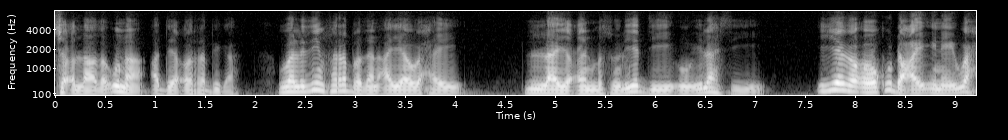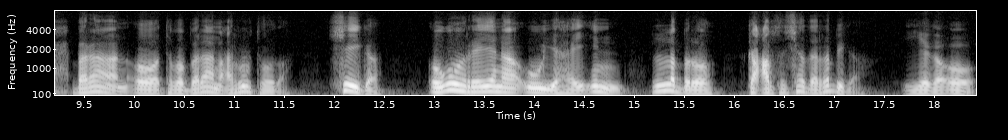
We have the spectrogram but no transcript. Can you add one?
jeclaado una addeeco rabbiga. Waalidiin fara badan ayaa waxay laayaceen mas'uuliyaddii uu ilaah siiyey iyaga oo ku dhacay inay wax baraan oo tababaraan carruurtooda shayga ugu horreeyana uu yahay in la baro ka cabsashada rabbiga iyaga oo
